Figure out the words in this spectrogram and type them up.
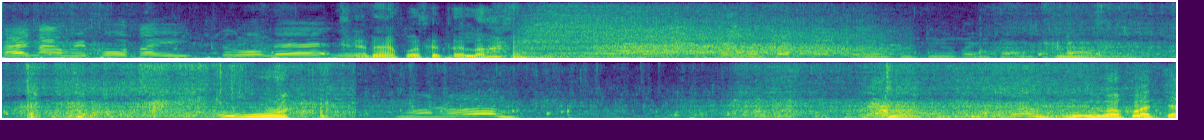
ขายน้ำให้โก้ใส่ตลอดเลยนี่แค่หน้าโพสต์ตลอดเงินไปเงินที่ซื้อไปสั่งประจอู้ำนอนลงมาพอใจ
